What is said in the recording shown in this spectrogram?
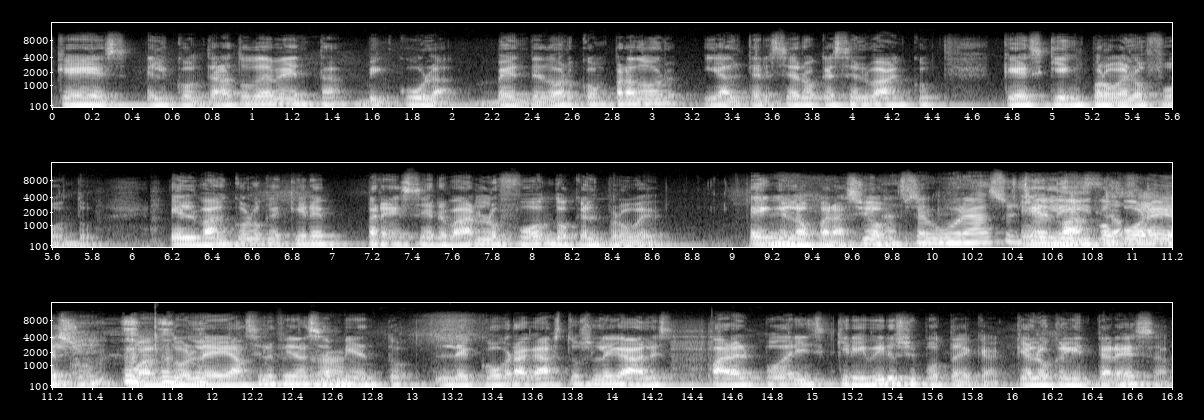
que es el contrato de venta, vincula vendedor-comprador y al tercero que es el banco, que es quien provee los fondos. El banco lo que quiere es preservar los fondos que él provee en la operación. Asegurar su El banco por eso, cuando le hace el financiamiento, le cobra gastos legales para él poder inscribir su hipoteca, que es lo que le interesa.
